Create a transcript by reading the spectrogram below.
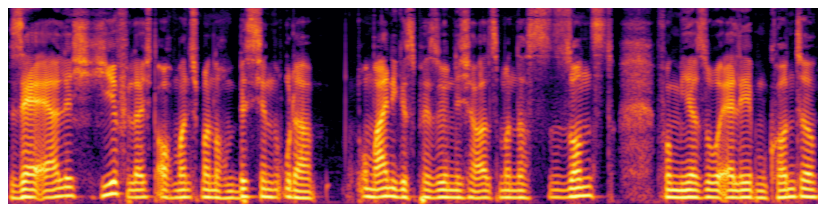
sehr ehrlich. Hier vielleicht auch manchmal noch ein bisschen oder um einiges persönlicher, als man das sonst von mir so erleben konnte.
